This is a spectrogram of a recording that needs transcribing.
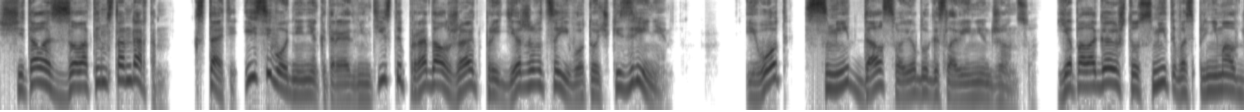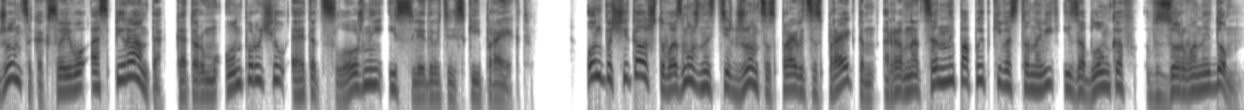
считалась золотым стандартом. Кстати, и сегодня некоторые адвентисты продолжают придерживаться его точки зрения. И вот Смит дал свое благословение Джонсу. Я полагаю, что Смит воспринимал Джонса как своего аспиранта, которому он поручил этот сложный исследовательский проект. Он посчитал, что возможности Джонса справиться с проектом равноценны попытке восстановить из обломков взорванный дом.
